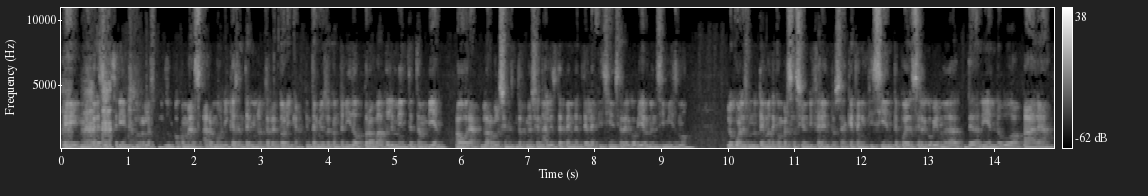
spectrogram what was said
eh, me parece que serían relaciones un poco más armónicas en términos de retórica. En términos de contenido, probablemente también. Ahora, las relaciones internacionales dependen de la eficiencia del gobierno en sí mismo, lo cual es un tema de conversación diferente. O sea, qué tan eficiente puede ser el gobierno de Daniel Novoa para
